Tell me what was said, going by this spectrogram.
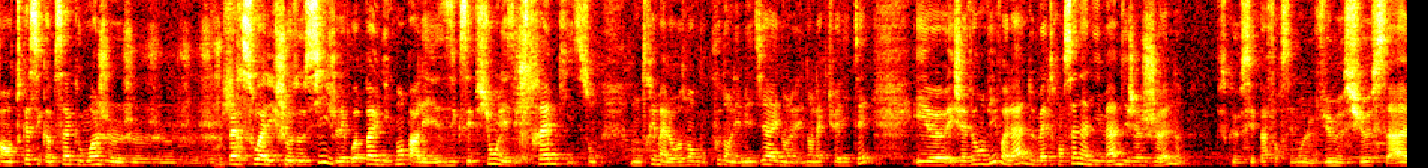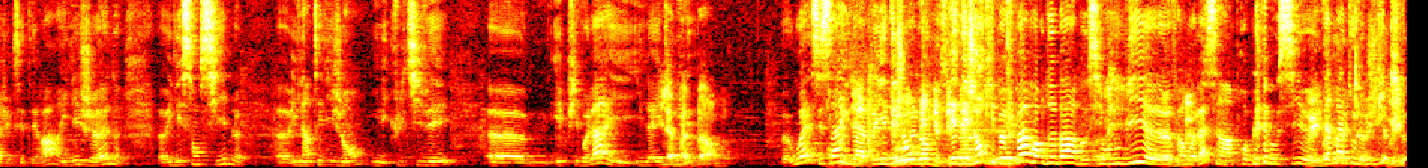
en tout cas c'est comme ça que moi je, je, je, perçois les choses aussi. Je ne les vois pas uniquement par les exceptions, les extrêmes qui sont montrés malheureusement beaucoup dans les médias et dans l'actualité. Et, et j'avais envie voilà, de mettre en scène un imam déjà jeune, parce que c'est pas forcément le vieux monsieur sage, etc. Il est jeune, euh, il est sensible, euh, il est intelligent, il est cultivé, euh, et puis voilà, il, a... Il n'a pas de barbe ouais, c'est ça. Il, a, il y a des gens, il y a des gens qui peuvent pas avoir de barbe aussi. On oublie. Enfin voilà, c'est un problème aussi dermatologique.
